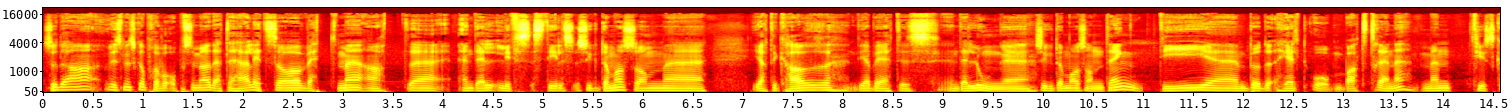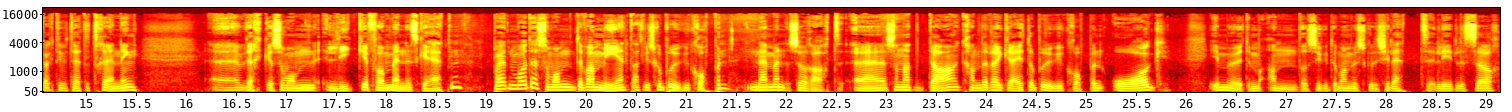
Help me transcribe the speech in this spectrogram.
Så da, hvis vi skal prøve å oppsummere dette her litt, så vet vi at eh, en del livsstilssykdommer som eh, hjerte-kar, diabetes, en del lungesykdommer og sånne ting, de eh, burde helt åpenbart trene, men fysisk aktivitet og trening eh, virker som om den ligger for menneskeheten på en måte, som om det var ment at vi skulle bruke kroppen. Neimen, så rart. Eh, sånn at da kan det være greit å bruke kroppen og i møte med andre sykdommer, muskel- og skjelettlidelser,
